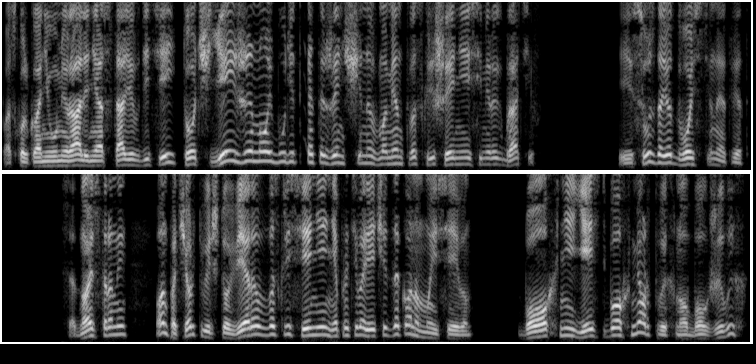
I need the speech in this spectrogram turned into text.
поскольку они умирали, не оставив детей, то чьей женой будет эта женщина в момент воскрешения семерых братьев? Иисус дает двойственный ответ. С одной стороны, он подчеркивает, что вера в воскресение не противоречит законам Моисеевым. Бог не есть Бог мертвых, но Бог живых.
